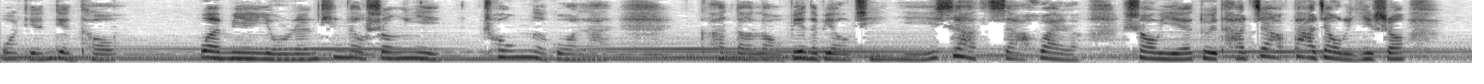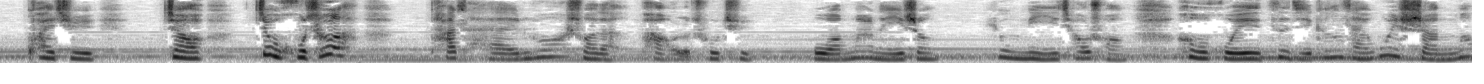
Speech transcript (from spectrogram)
我点点头。外面有人听到声音，冲了过来。看到老卞的表情，一下子吓坏了。少爷对他叫大叫了一声：“快去叫救护车！”他才啰嗦的跑了出去。我骂了一声，用力一敲床，后悔自己刚才为什么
